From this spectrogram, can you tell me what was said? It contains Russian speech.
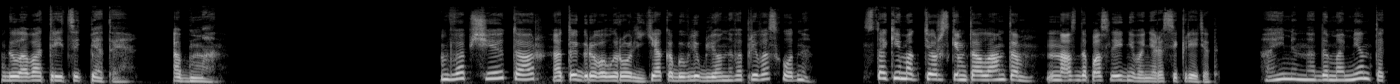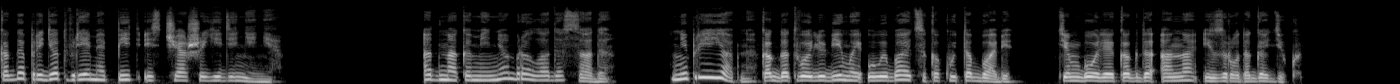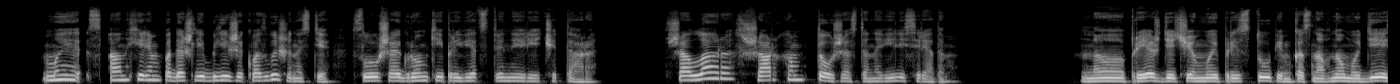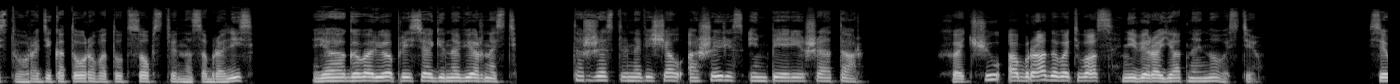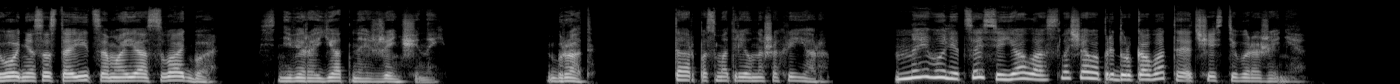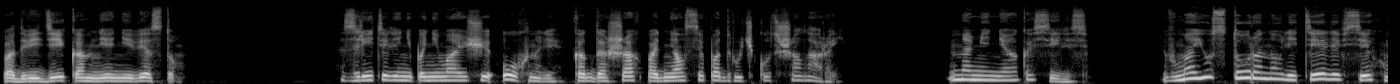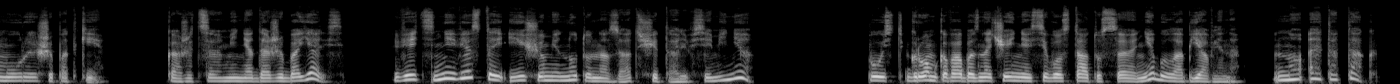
Глава 35. Обман. Вообще, Тар отыгрывал роль якобы влюблённого превосходно. С таким актерским талантом нас до последнего не рассекретят. А именно до момента, когда придёт время пить из чаши единения. Однако меня брала досада. Неприятно, когда твой любимый улыбается какой-то бабе, тем более, когда она из рода гадюк. Мы с Анхелем подошли ближе к возвышенности, слушая громкие приветственные речи Тара. Шаллара с Шархом тоже остановились рядом. «Но прежде чем мы приступим к основному действу, ради которого тут, собственно, собрались, я говорю о присяге на верность», — торжественно вещал Аширис империи Шиатар. «Хочу обрадовать вас невероятной новостью. Сегодня состоится моя свадьба с невероятной женщиной. «Брат», — Тар посмотрел на Шахрияра. На его лице сияло слащаво-придурковатое от чести выражение. «Подведи ко мне невесту». Зрители, непонимающие, охнули, когда Шах поднялся под ручку с Шаларой. На меня косились. В мою сторону летели все хмурые шепотки. Кажется, меня даже боялись. Ведь невестой еще минуту назад считали все меня. Пусть громкого обозначения сего статуса не было объявлено, но это так.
